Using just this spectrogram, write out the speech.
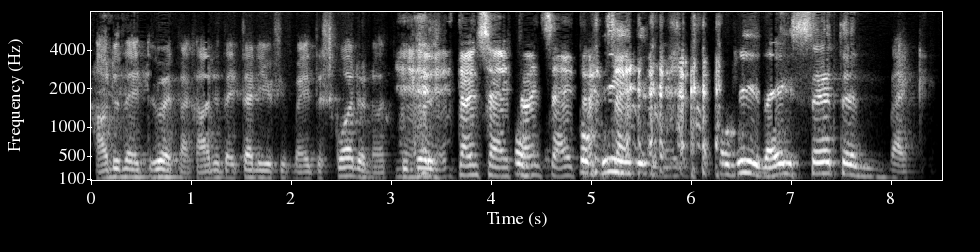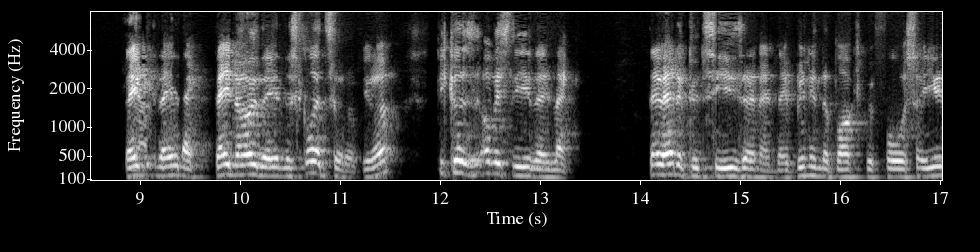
how do they do it? Like how did they tell you if you've made the squad or not? Because don't say it, don't say it, don't me, say it. for me, they certain like they yeah. they like they know they're in the squad sort of, you know? Because obviously they like they've had a good season and they've been in the box before, so you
